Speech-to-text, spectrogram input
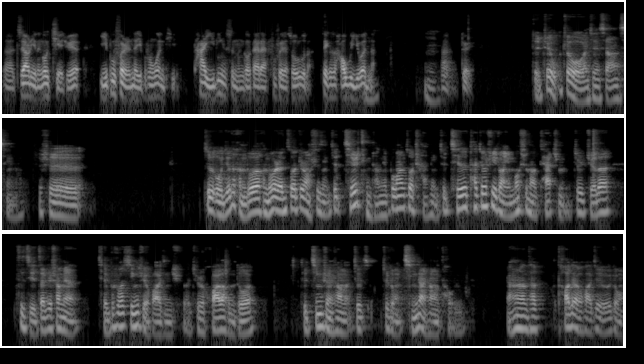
呃，只要你能够解决。一部分人的一部分问题，它一定是能够带来付费的收入的，这个是毫无疑问的。嗯嗯，对，对，这这我完全相信。就是，就我觉得很多很多人做这种事情，就其实挺常见。不光做产品，就其实它就是一种 emotional attachment，就是觉得自己在这上面，且不说心血花进去了，就是花了很多，就精神上的，就这种情感上的投入，然后让它掏掉的话，就有一种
